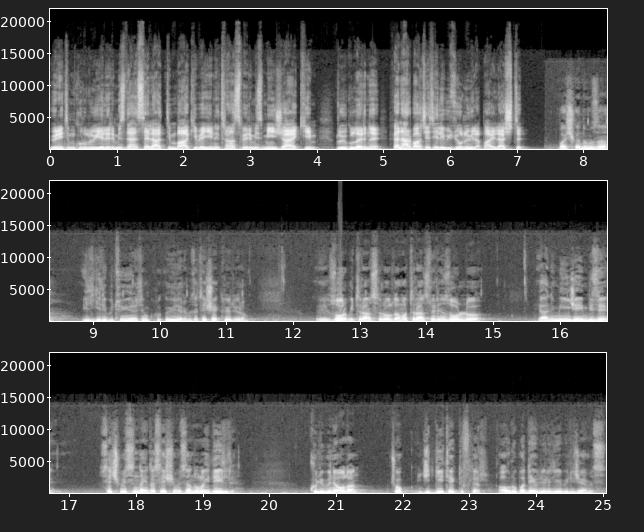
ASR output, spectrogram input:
Yönetim kurulu üyelerimizden Selahattin Baki ve yeni transferimiz Minja Kim duygularını Fenerbahçe televizyonuyla paylaştı. Başkanımıza, ilgili bütün yönetim üyelerimize teşekkür ediyorum. Ee, zor bir transfer oldu ama transferin zorluğu yani Mince'in bizi seçmesinden ya da seçmemesinden dolayı değildi. Kulübüne olan çok ciddi teklifler, Avrupa devleri diyebileceğimiz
